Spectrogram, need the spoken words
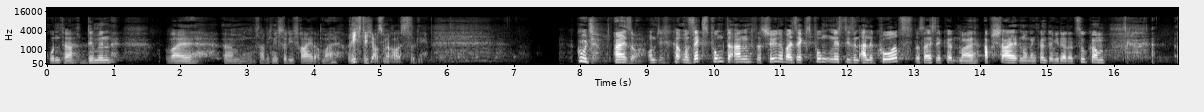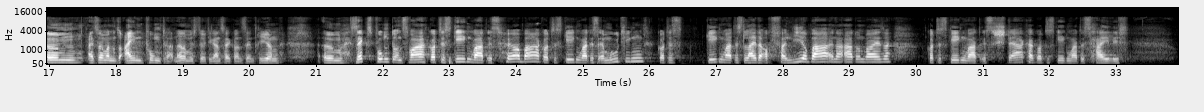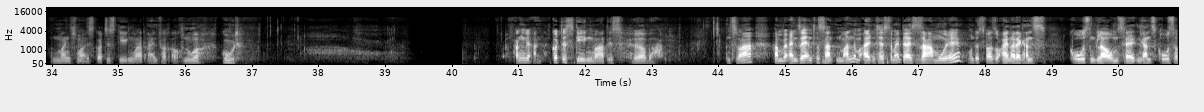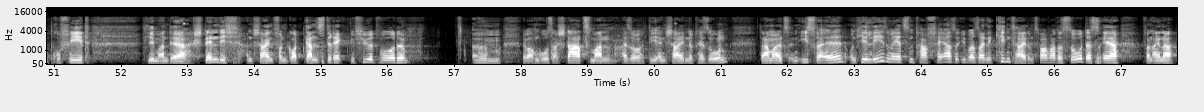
runterdimmen, weil ähm, sonst habe ich nicht so die Freiheit, auch mal richtig aus mir rauszugehen. Gut, also, und ich gucke mir sechs Punkte an. Das Schöne bei sechs Punkten ist, die sind alle kurz. Das heißt, ihr könnt mal abschalten und dann könnt ihr wieder dazukommen. Ähm, als wenn man so einen Punkt hat, ne? dann müsst ihr euch die ganze Zeit konzentrieren. Ähm, sechs Punkte, und zwar, Gottes Gegenwart ist hörbar, Gottes Gegenwart ist ermutigend, Gottes Gegenwart ist leider auch verlierbar in einer Art und Weise. Gottes Gegenwart ist stärker, Gottes Gegenwart ist heilig und manchmal ist Gottes Gegenwart einfach auch nur gut. Fangen wir an. Gottes Gegenwart ist hörbar. Und zwar haben wir einen sehr interessanten Mann im Alten Testament, der heißt Samuel. Und das war so einer der ganz großen Glaubenshelden, ganz großer Prophet. Jemand, der ständig anscheinend von Gott ganz direkt geführt wurde. Ähm, er war auch ein großer Staatsmann, also die entscheidende Person damals in Israel. Und hier lesen wir jetzt ein paar Verse über seine Kindheit. Und zwar war das so, dass er von einer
